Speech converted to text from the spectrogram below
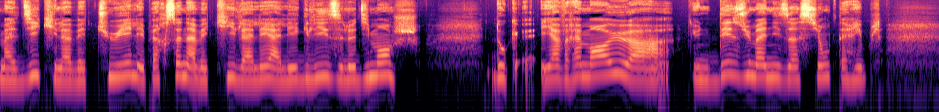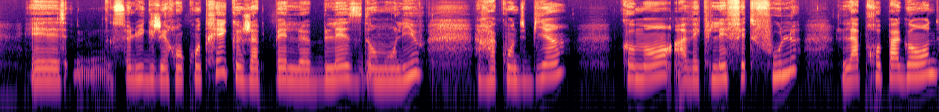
m'a dit qu'il avait tué les personnes avec qui il allait à l'église le dimanche. Donc il y a vraiment eu euh, une déshumanisation terrible. Et celui que j'ai rencontré, que j'appelle Blaise dans mon livre, raconte bien comment, avec l'effet de foule, la propagande,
